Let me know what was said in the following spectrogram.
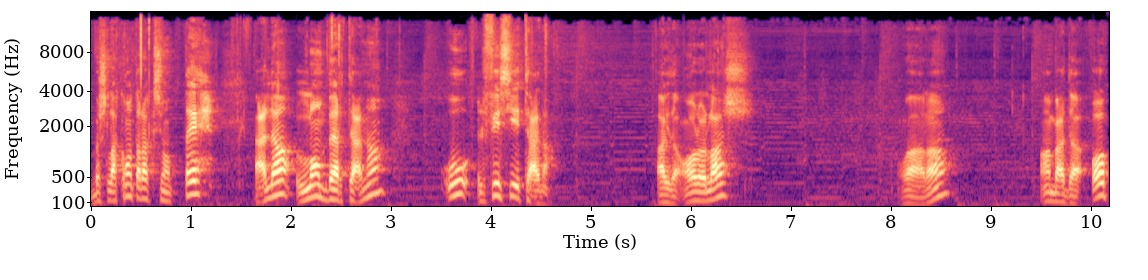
باش la contraction طيح على lombaires تاعنا وال fessiers تاعنا. هكذا on relâche voilà ومن بعد on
